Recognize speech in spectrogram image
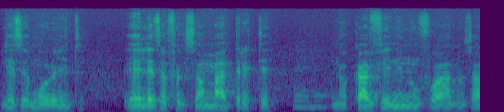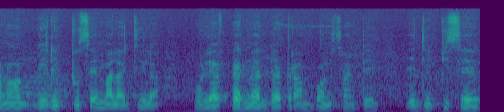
les hémorroïdes et les infections mal traitées. Ils n'ont qu'à venir nous voir, nous allons guérir toutes ces maladies-là pour leur permettre d'être en bonne santé et d'épicer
